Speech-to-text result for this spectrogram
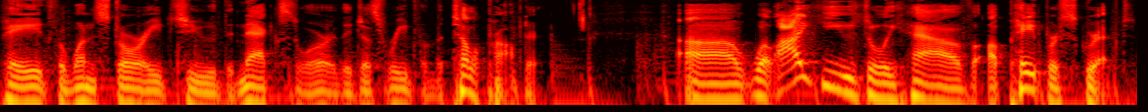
page from one story to the next, or they just read from the teleprompter. Uh, well, I usually have a paper script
